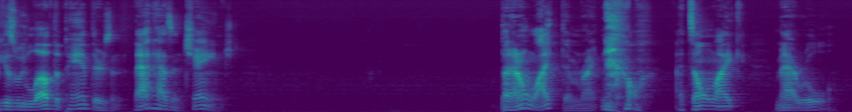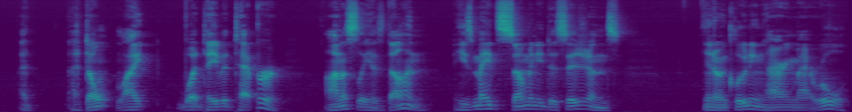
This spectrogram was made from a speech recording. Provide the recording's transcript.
because we love the Panthers, and that hasn't changed. But I don't like them right now. I don't like Matt Rhule. I, don't like what David Tepper honestly has done. He's made so many decisions, you know, including hiring Matt Rhule,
